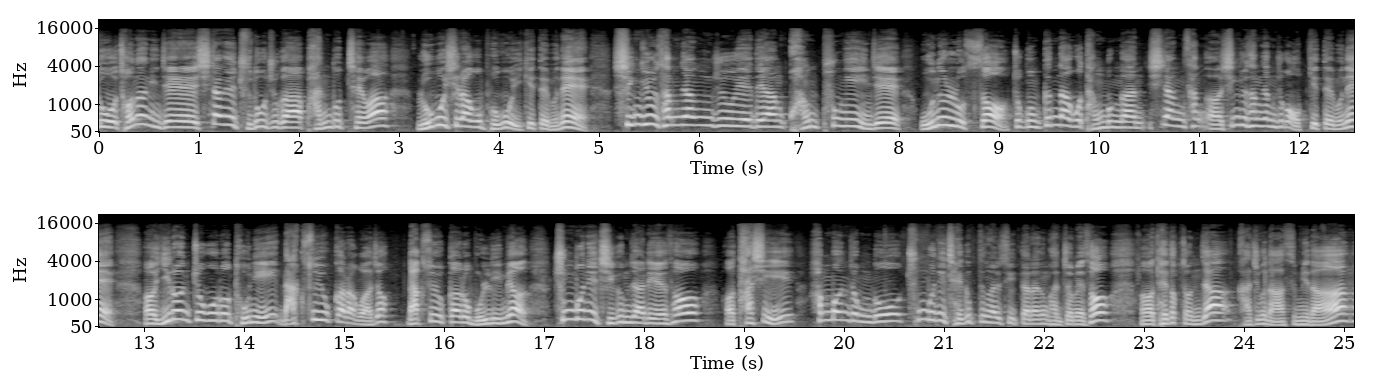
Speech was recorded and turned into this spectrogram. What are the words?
또 저는 이제 시장의 주도주가 반도체와 로봇이라고 보고 있기 때문에 신규 상장주에 대한 광풍이 이제 오늘로써 조금 끝나고 당분간 시장 상, 어, 신규 상장주가 없기 때문에 어, 이런 쪽으로 돈이 낙수 효과라고 하죠. 낙수 효과로 몰리면 충분히 지금 자리에서 어, 다시 한 번 정도 충분히 재급등할 수 있다는 관점에서 어, 대덕전자 가지고 나왔습니다.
